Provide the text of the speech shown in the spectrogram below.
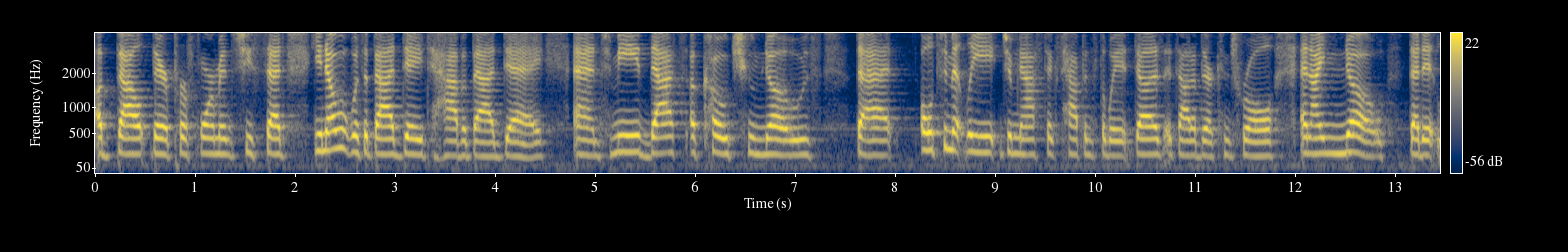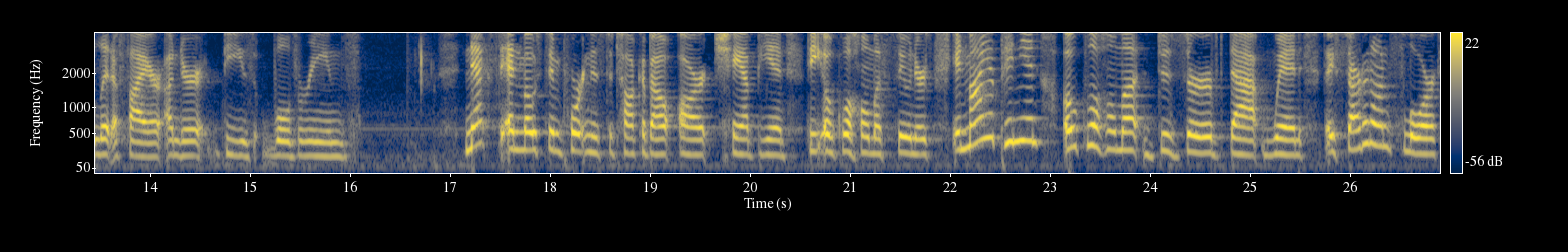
about their performance. She said, You know, it was a bad day to have a bad day. And to me, that's a coach who knows that ultimately gymnastics happens the way it does it's out of their control and i know that it lit a fire under these wolverines Next and most important is to talk about our champion, the Oklahoma Sooners. In my opinion, Oklahoma deserved that win. They started on floor.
